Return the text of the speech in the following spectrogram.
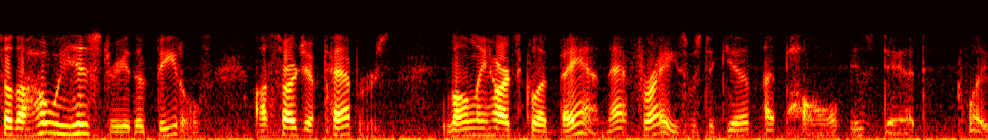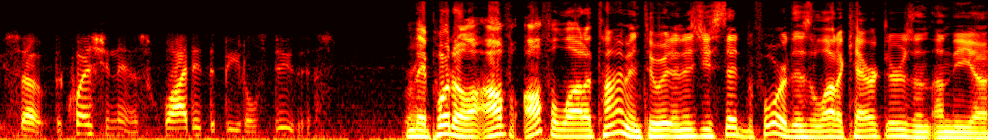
So the whole history of the Beatles uh, on Sgt. Pepper's Lonely Hearts Club Band, that phrase was to give a Paul is dead clue. So the question is, why did the Beatles do this? And They put an awful, awful lot of time into it, and as you said before, there's a lot of characters on, on the uh,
